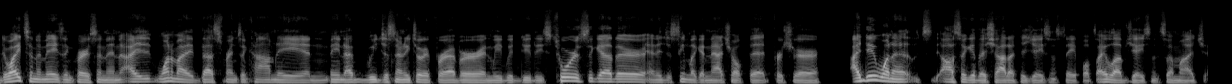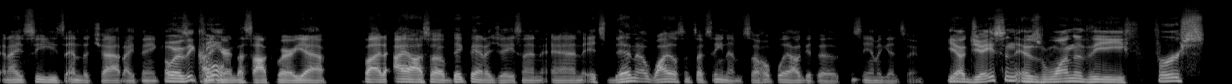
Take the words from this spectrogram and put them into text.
Dwight's an amazing person, and I one of my best friends in comedy. And I mean, I, we just known each other forever, and we would do these tours together, and it just seemed like a natural fit for sure. I do want to also give a shout out to Jason Staples. I love Jason so much, and I see he's in the chat. I think Oh, is he cool? here in the software, yeah. But I also a big fan of Jason, and it's been a while since I've seen him, so hopefully I'll get to see him again soon. Yeah, Jason is one of the first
